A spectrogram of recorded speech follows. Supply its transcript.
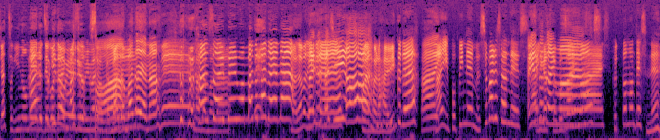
じゃあ次のメールでございます。はいまだまだやな。ねえ関西弁はまだまだやな。まだまだ行くで難しいよはいほらはい行くで。はい。はい、ポピネームスバルさんです。ありがとうございます。ありがとうございます。フットのですね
